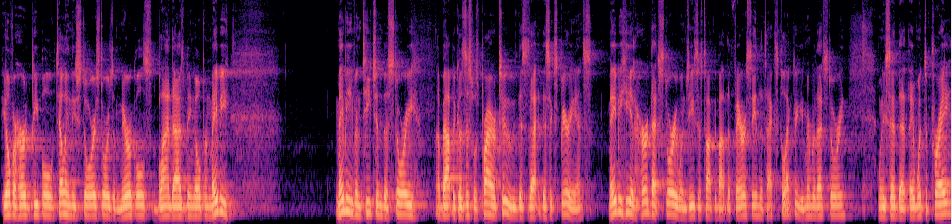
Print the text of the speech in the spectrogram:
He overheard people telling these stories, stories of miracles, blind eyes being opened, maybe, maybe even teaching the story about because this was prior to this, this experience. Maybe he had heard that story when Jesus talked about the Pharisee and the tax collector. You remember that story? When he said that they went to pray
